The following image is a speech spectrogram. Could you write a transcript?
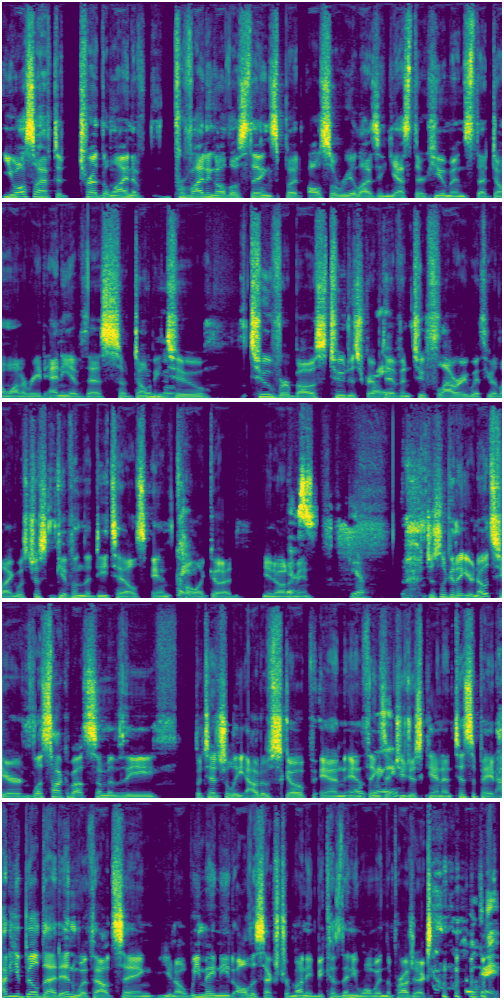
you also have to tread the line of providing all those things, but also realizing, yes, they're humans that don't want to read any of this. So don't mm-hmm. be too too verbose, too descriptive, right. and too flowery with your language. Just give them the details and right. call it good. You know what yes. I mean? Yeah. Just looking at your notes here, let's talk about some of the potentially out of scope and and okay. things that you just can't anticipate. How do you build that in without saying, you know, we may need all this extra money because then you won't win the project? okay.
